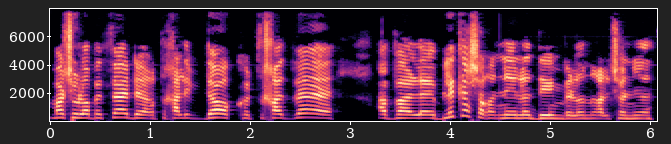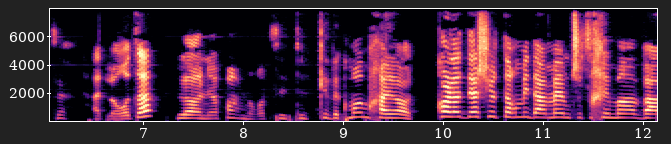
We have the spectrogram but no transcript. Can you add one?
משהו לא בסדר צריכה לבדוק צריכה זה אבל בלי קשר אני ילדים ולא נראה לי שאני אעשה. את לא רוצה? לא אני אף פעם לא רציתי. כי זה כמו עם חיות כל עוד יש יותר מדמם שצריכים אהבה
